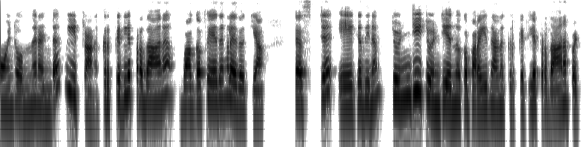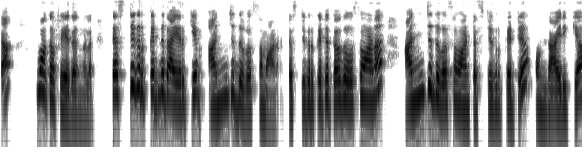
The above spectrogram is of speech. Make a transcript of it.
പോയിന്റ് ഒന്ന് രണ്ട് മീറ്റർ ആണ്. ക്രിക്കറ്റിലെ പ്രധാന വകഭേദങ്ങൾ ഏതൊക്കെയാ? ടെസ്റ്റ് ഏകദിനം ട്വന്റി ട്വന്റി എന്നൊക്കെ പറയുന്നതാണ് ക്രിക്കറ്റിലെ പ്രധാനപ്പെട്ട വകഭേദങ്ങൾ. ടെസ്റ്റ് ക്രിക്കറ്റിന്റെ ദൈർഘ്യം അഞ്ച് ദിവസമാണ്. ടെസ്റ്റ് ക്രിക്കറ്റ് എത്ര ദിവസമാണ്? അഞ്ച് ദിവസമാണ് ടെസ്റ്റ് ക്രിക്കറ്റ് ഉണ്ടായിരിക്കുക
